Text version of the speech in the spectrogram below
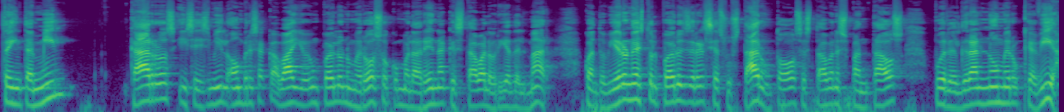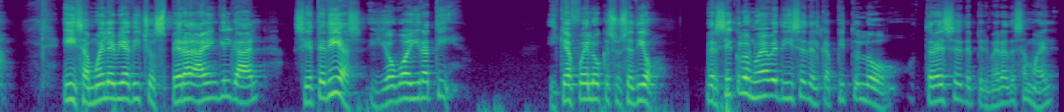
30 mil carros y seis mil hombres a caballo, un pueblo numeroso como la arena que estaba a la orilla del mar. Cuando vieron esto, el pueblo de Israel se asustaron, todos estaban espantados por el gran número que había. Y Samuel le había dicho, espera ahí en Gilgal siete días y yo voy a ir a ti. ¿Y qué fue lo que sucedió? Versículo 9 dice del capítulo 13 de Primera de Samuel,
